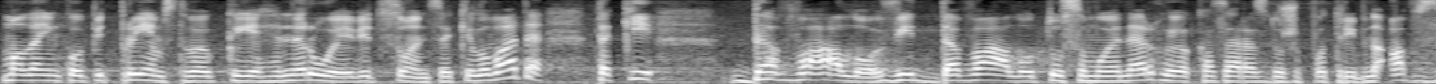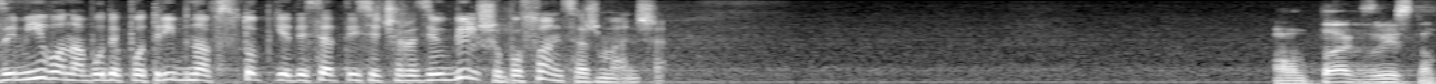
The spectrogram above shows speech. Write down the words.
маленького підприємства, яке генерує від сонця кіловати, таки давало, віддавало ту саму енергію, яка зараз дуже потрібна. А в зимі вона буде потрібна в 150 тисяч разів більше, бо сонця ж менше. Ну, Так, звісно.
